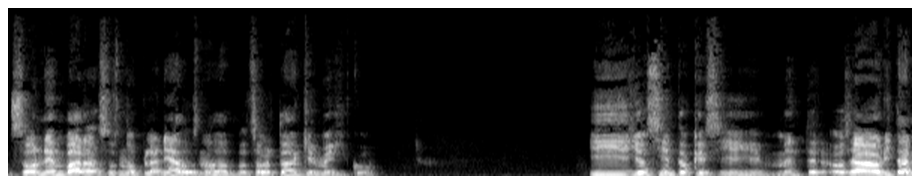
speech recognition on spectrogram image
Son embarazos no planeados, ¿no? Sobre todo aquí en México. Y yo siento que si me entero. O sea, ahorita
